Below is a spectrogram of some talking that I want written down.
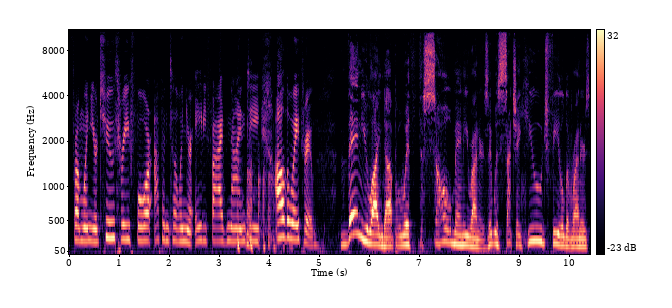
from when you're two, three, four, up until when you're 85, 90, all the way through. Then you lined up with so many runners. It was such a huge field of runners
